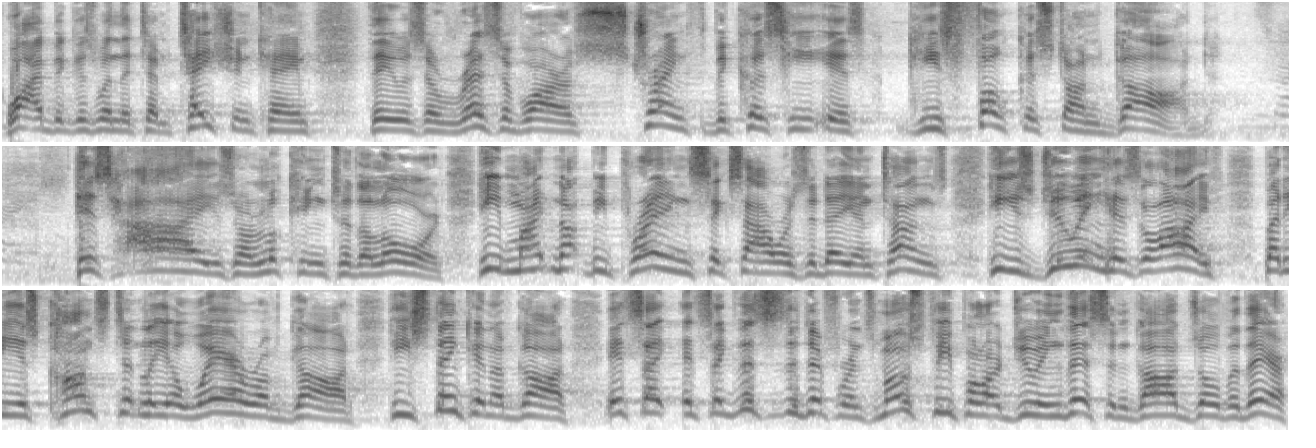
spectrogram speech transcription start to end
Why? Because when the temptation came, there was a reservoir of strength because he is he's focused on God. His eyes are looking to the Lord. He might not be praying six hours a day in tongues. He's doing his life, but he is constantly aware of God. He's thinking of God. It's like, it's like this is the difference. Most people are doing this and God's over there.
